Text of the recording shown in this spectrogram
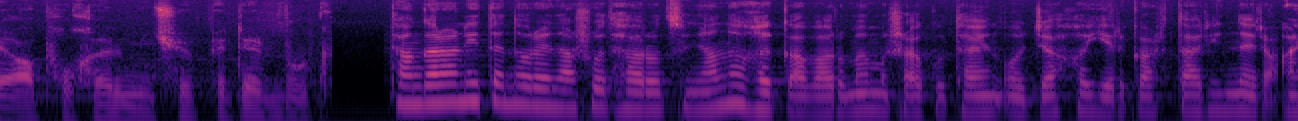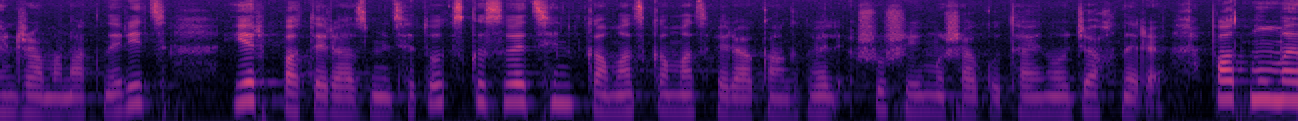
տեղափոխել մինչև Պետերբուրգ։ Թանգարանի տնօրեն Աշոտ Հարությունյանը ղեկավարում է մշակութային օջախը երկար տարիներ այն ժամանակներից, երբ պատերազմից հետո սկսվեցին կամած-կամած վերականգնվել Շուշիի մշակութային օջախները։ Պատմում է,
